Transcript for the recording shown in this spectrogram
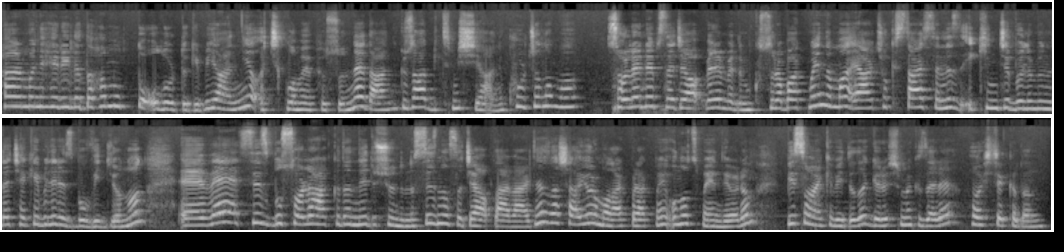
Hermione Harry ile daha mutlu olurdu gibi. Yani niye açıklama yapıyorsun? Neden? Güzel bitmiş yani. Kurcalama. Soruların hepsine cevap veremedim. Kusura bakmayın ama eğer çok isterseniz ikinci bölümünde çekebiliriz bu videonun. Ee, ve siz bu sorular hakkında ne düşündünüz? Siz nasıl cevaplar verdiniz? Aşağı yorum olarak bırakmayı unutmayın diyorum. Bir sonraki videoda görüşmek üzere. Hoşçakalın.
